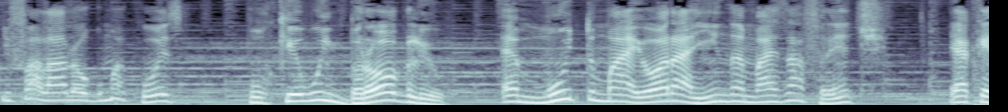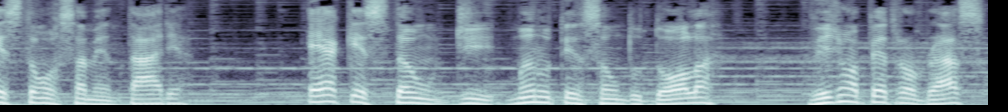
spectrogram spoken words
de falar alguma coisa, porque o imbróglio é muito maior ainda mais na frente. É a questão orçamentária, é a questão de manutenção do dólar. Vejam a Petrobras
